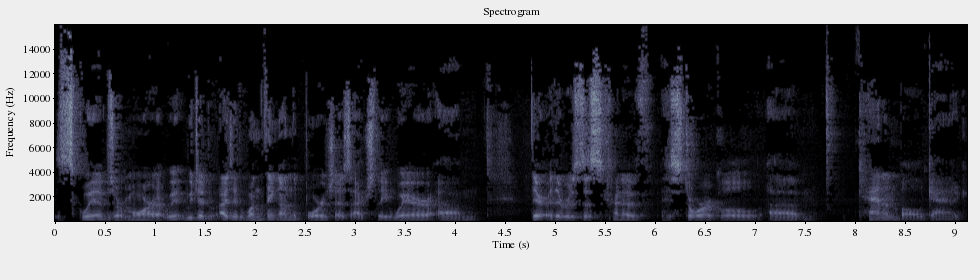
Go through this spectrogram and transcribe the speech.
squibs or more. We, we did. I did one thing on the Borgias actually, where um, there there was this kind of historical um, cannonball gag.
